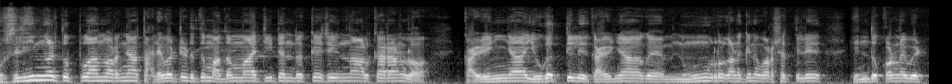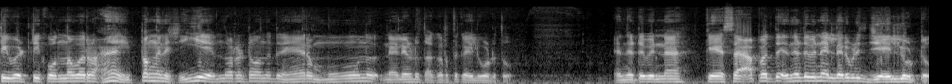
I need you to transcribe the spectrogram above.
മുസ്ലിങ്ങൾ തുപ്പുക എന്ന് പറഞ്ഞാൽ തലവെട്ടെടുത്ത് മതം മാറ്റിയിട്ട് എന്തൊക്കെ ചെയ്യുന്ന ആൾക്കാരാണല്ലോ. കഴിഞ്ഞ യുഗത്തിൽ കഴിഞ്ഞ നൂറുകണക്കിന് വർഷത്തിൽ ഹിന്ദുക്കളെ വെട്ടി വെട്ടി കൊന്നവർ ഏ ഇപ്പം അങ്ങനെ ചെയ്യേ എന്ന് പറഞ്ഞിട്ട് വന്നിട്ട് നേരെ മൂന്ന് നിലയോട് തകർത്ത് കയ്യിൽ കൊടുത്തു എന്നിട്ട് പിന്നെ കേസ് അപ്പം എന്നിട്ട് പിന്നെ എല്ലാവരും പിടിച്ച് ജയിലിലിട്ടു.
